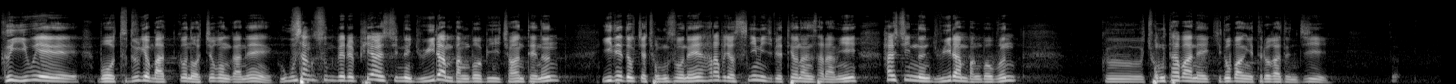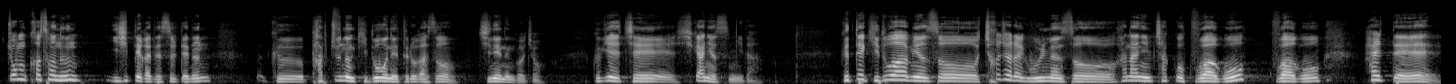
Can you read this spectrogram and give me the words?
그 이후에 뭐 두들겨 맞건 어쩌건 간에 그 우상 숭배를 피할 수 있는 유일한 방법이 저한테는 이대 독자 종손의 할아버지와 스님이 집에 태어난 사람이 할 수 있는 유일한 방법은 그 종탑 안에 기도방에 들어가든지 좀 커서는 20대가 됐을 때는 그 밥 주는 기도원에 들어가서 지내는 거죠. 그게 제 시간이었습니다. 그때 기도하면서 처절하게 울면서 하나님 찾고 구하고 구하고 할 때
